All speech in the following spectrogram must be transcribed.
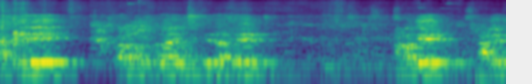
আজকের এই কর্মশালায় উপস্থিত আছেন আমাদের সাবেক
